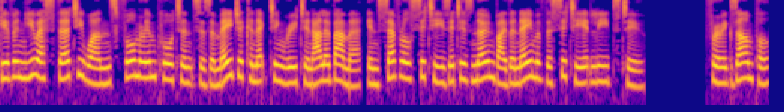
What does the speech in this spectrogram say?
Given US 31's former importance as a major connecting route in Alabama, in several cities it is known by the name of the city it leads to. For example,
